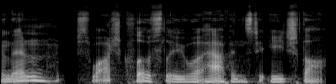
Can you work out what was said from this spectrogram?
And then just watch closely what happens to each thought.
